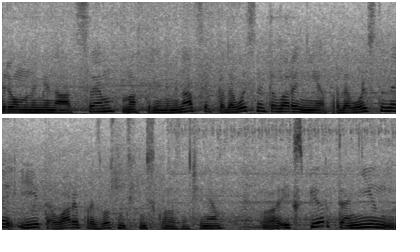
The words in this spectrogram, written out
трем номинациям. У нас три номинации. Продовольственные товары, не продовольственные и товары производственно-технического назначения. Эксперты, они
